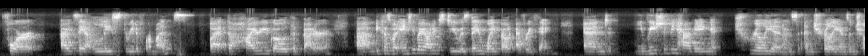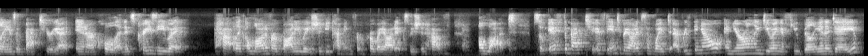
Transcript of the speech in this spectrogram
for, I would say, at least three to four months. But the higher you go, the better. Um, because what antibiotics do is they wipe out everything. And we should be having trillions and trillions and trillions of bacteria in our colon. It's crazy, but like a lot of our body weight should be coming from probiotics. We should have a lot. So if the bacteria, if the antibiotics have wiped everything out and you're only doing a few billion a day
